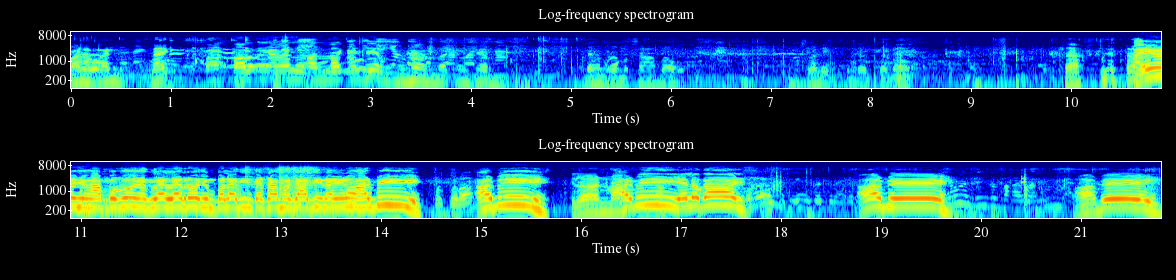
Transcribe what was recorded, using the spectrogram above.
Follow and like. Pa follow ay ang ano, unlike and share. Unlike and share. Dahil mo magsabaw. Mas lamig kung? Ayun, yung apo ko, naglalaro. Yung palaging kasama sa akin. Ayun, oh, Harvey. Harvey. Kailangan mo. Harvey, hello guys. Harvey. Harvey.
